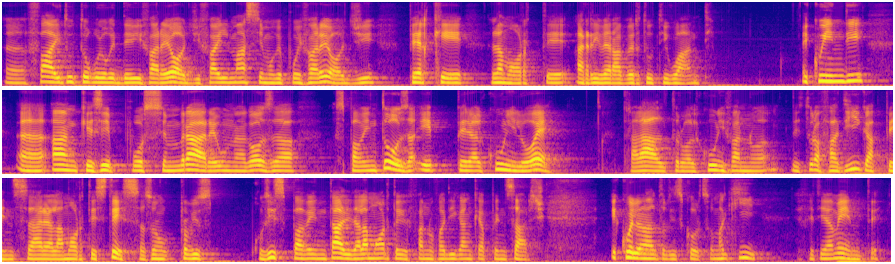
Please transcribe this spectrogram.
Uh, fai tutto quello che devi fare oggi, fai il massimo che puoi fare oggi perché la morte arriverà per tutti quanti. E quindi, uh, anche se può sembrare una cosa spaventosa e per alcuni lo è, tra l'altro alcuni fanno addirittura fatica a pensare alla morte stessa, sono proprio così spaventati dalla morte che fanno fatica anche a pensarci. E quello è un altro discorso, ma chi effettivamente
